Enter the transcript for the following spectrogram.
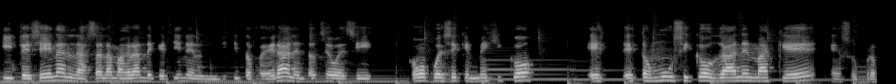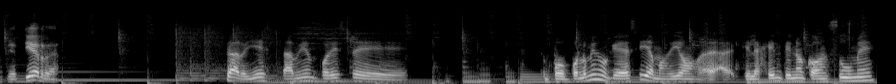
y te llenan la sala más grande que tiene el Distrito Federal. Entonces vos decís, ¿Cómo puede ser que en México estos músicos ganen más que en su propia tierra? Claro, y es también por ese, por, lo mismo que decíamos, digamos, que la gente no consume,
